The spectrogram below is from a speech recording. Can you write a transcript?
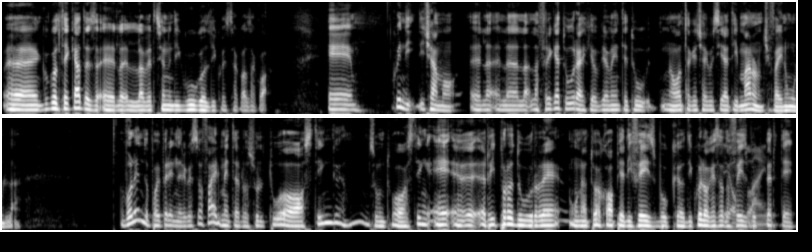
Uh, Google Takeout è la, la, versione di Google di questa cosa qua. E quindi diciamo eh, la, la, la, fregatura è che ovviamente tu una volta che hai questi dati in mano non ci fai nulla. Volendo poi prendere questo file, metterlo sul tuo hosting, su un tuo hosting e eh, riprodurre una tua copia di Facebook, di quello che è stato Facebook per te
